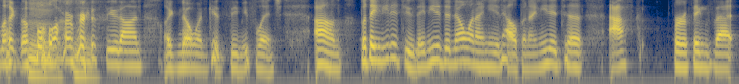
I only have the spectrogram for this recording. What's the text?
like the full Mm, armor mm. suit on, like no one could see me flinch. Um, but they needed to. They needed to know when I needed help, and I needed to ask for things that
